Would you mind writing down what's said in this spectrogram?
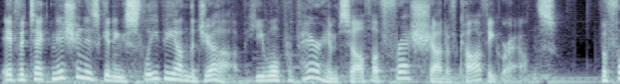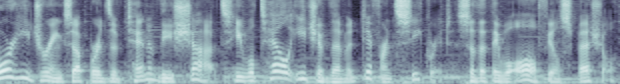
If a technician is getting sleepy on the job, he will prepare himself a fresh shot of coffee grounds. Before he drinks upwards of 10 of these shots, he will tell each of them a different secret so that they will all feel special.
